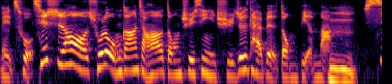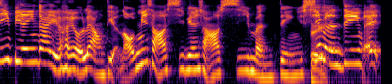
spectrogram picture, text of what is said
没错，其实哦，除了我们刚刚讲到东区、信义区，就是台北的东边嘛，嗯嗯，西边应该也很有亮点哦。我们一想到西边，想到西门町，西门町，哎，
